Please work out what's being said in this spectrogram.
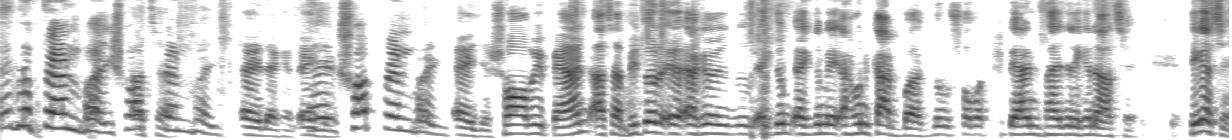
এগুলো প্যান্ট ভাই সব আচ্ছা। প্যান্ট ভাই। এই দেখেন এই সব প্যান্ট ভাই। এই যে সবই প্যান্ট। আচ্ছা ভিতর এক- একদম একদম এখন কাটবো একদম সব প্যান্ট ভাইদের এখানে আছে। ঠিক আছে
